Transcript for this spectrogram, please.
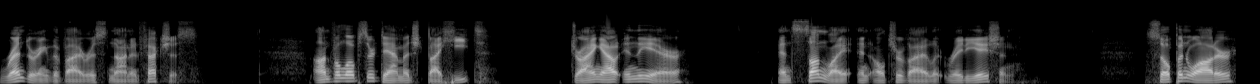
rendering the virus non-infectious. Envelopes are damaged by heat, drying out in the air, and sunlight and ultraviolet radiation. Soap and water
